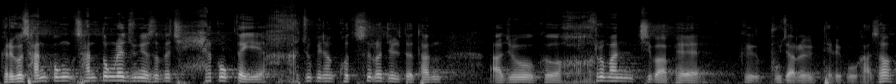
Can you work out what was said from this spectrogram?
그리고 산공, 산동네 중에서도 제일 꼭대기 아주 그냥 곧 쓰러질 듯한 아주 그 허름한 집 앞에 그 부자를 데리고 가서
